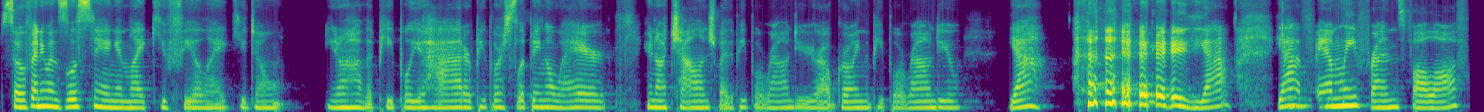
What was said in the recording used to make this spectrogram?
So if anyone's listening and like you feel like you don't you don't have the people you had or people are slipping away or you're not challenged by the people around you, you're outgrowing the people around you. Yeah. yeah. Yeah, mm-hmm. family, friends fall off.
